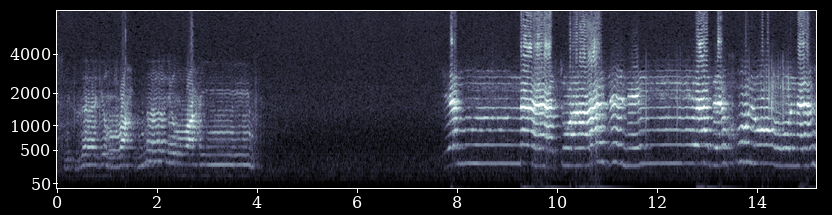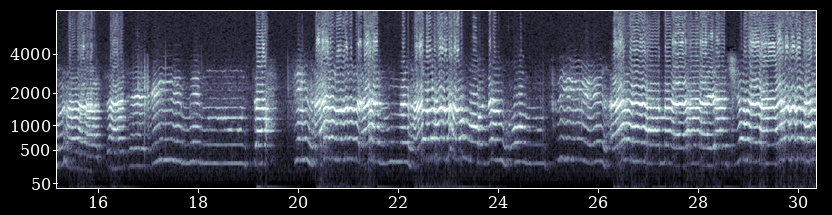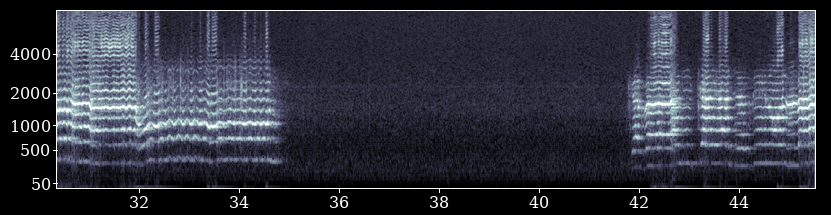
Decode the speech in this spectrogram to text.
بسم الله الرحمن الرحيم. جنات عدن يدخلونها. كذلك يجزي الله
